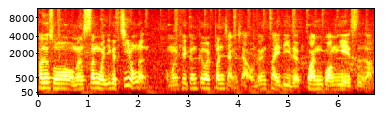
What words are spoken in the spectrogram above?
但是说，我们身为一个基隆人，我们可以跟各位分享一下我们这边在地的观光夜市啊。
